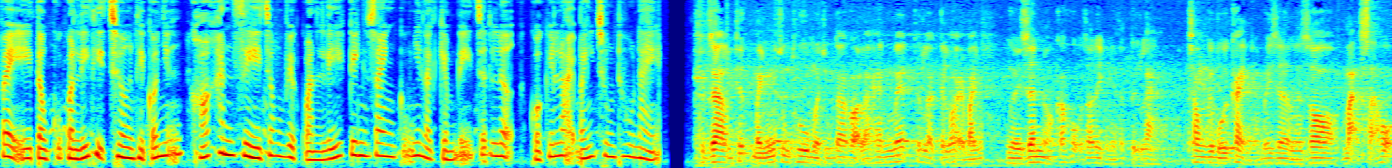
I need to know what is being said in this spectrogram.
Vậy Tổng cục Quản lý thị trường thì có những khó khăn gì trong việc quản lý kinh doanh cũng như là kiểm định chất lượng của cái loại bánh trung thu này? Thực ra hình thức bánh trung thu mà chúng ta gọi là handmade tức là cái loại bánh người dân hoặc các hộ gia đình người ta tự làm. Trong cái bối cảnh bây giờ là do mạng xã hội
